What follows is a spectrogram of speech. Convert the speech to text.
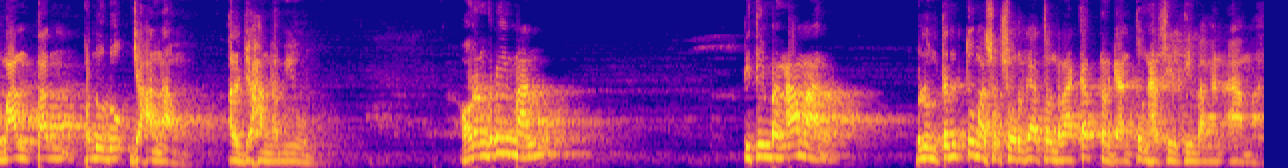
mantan penduduk jahanam, al jahannamiyun. Orang beriman ditimbang amal, belum tentu masuk surga atau neraka tergantung hasil timbangan amal.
